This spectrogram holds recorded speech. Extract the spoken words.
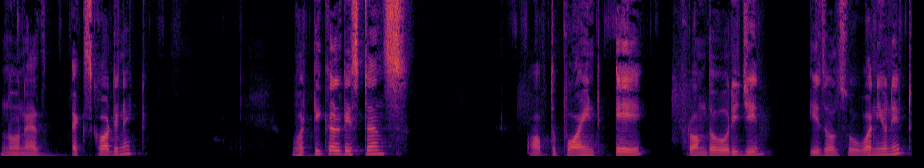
known as x coordinate. Vertical distance of the point A from the origin is also one unit.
